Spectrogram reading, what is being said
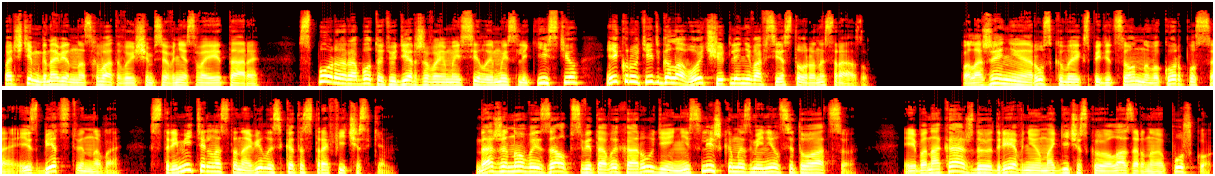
почти мгновенно схватывающимся вне своей тары, споро работать удерживаемой силой мысли кистью и крутить головой чуть ли не во все стороны сразу. Положение русского экспедиционного корпуса из бедственного стремительно становилось катастрофическим. Даже новый залп световых орудий не слишком изменил ситуацию, ибо на каждую древнюю магическую лазерную пушку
